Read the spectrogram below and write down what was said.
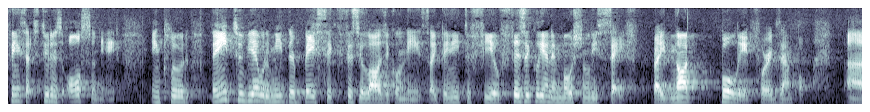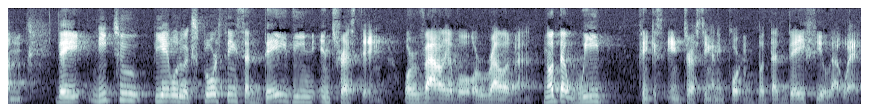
things that students also need include they need to be able to meet their basic physiological needs, like they need to feel physically and emotionally safe, right? Not bullied, for example. Um, they need to be able to explore things that they deem interesting or valuable or relevant. Not that we think is interesting and important, but that they feel that way.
